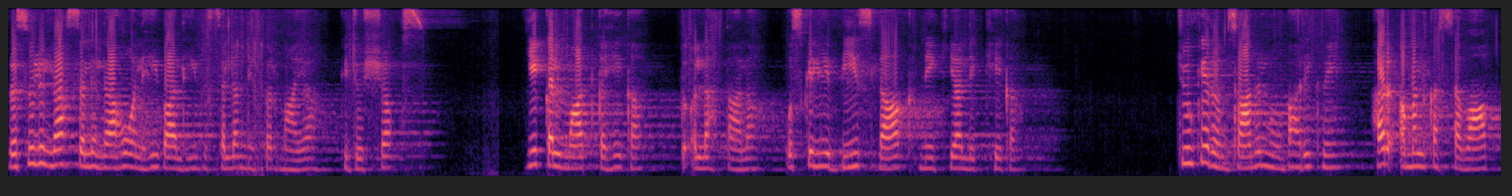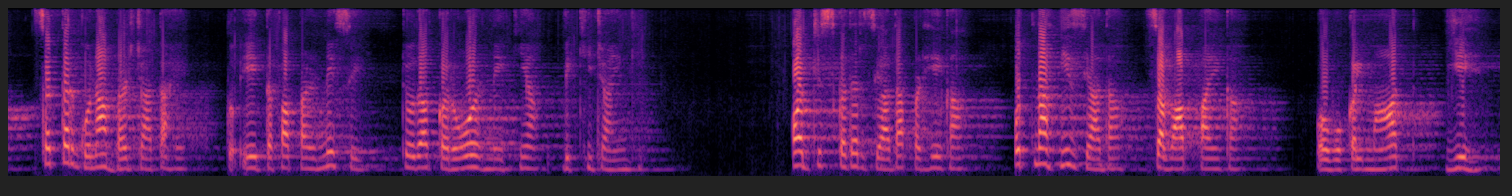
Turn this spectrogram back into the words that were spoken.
रसूलुल्लाह सल्लल्लाहु ने फरमाया कि जो शख्स ये कलमात कहेगा तो अल्लाह ताला उसके लिए बीस लाख नेकिया लिखेगा। चूँकि रमज़ान मुबारक में हर अमल का सवाब सत्तर गुना बढ़ जाता है तो एक दफ़ा पढ़ने से चौदह करोड़ नेकियाँ लिखी जाएँगी। और जिस कदर ज़्यादा पढ़ेगा, उतना ही ज़्यादा सवाब पाएगा। और वो कलमात ये है।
